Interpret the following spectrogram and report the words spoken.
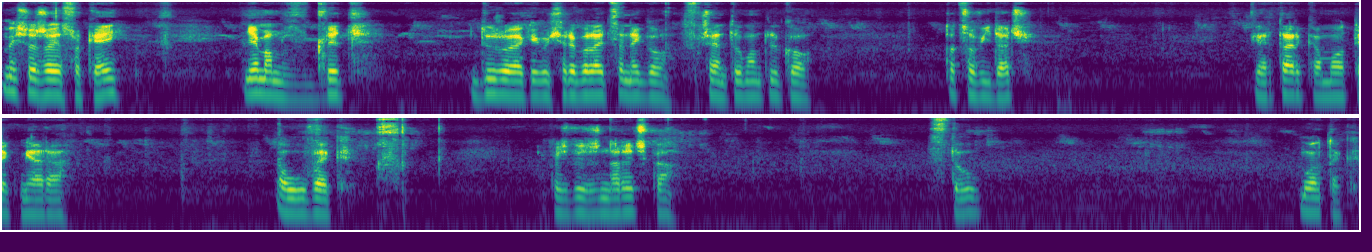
Myślę, że jest ok. Nie mam zbyt dużo jakiegoś rewelacyjnego sprzętu. Mam tylko to, co widać. Wiertarka, motek, miara, ołówek, jakaś wyżynareczka, stół, młotek.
